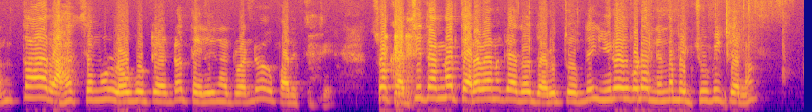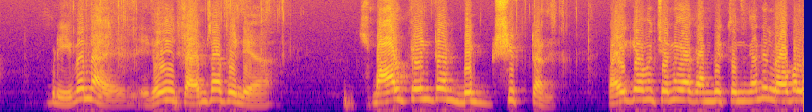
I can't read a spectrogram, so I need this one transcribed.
అంత రహస్యము లోగుట్టు ఏంటో తెలియనటువంటి ఒక పరిస్థితి. సో ఖచ్చితంగా తెర వెనుక ఏదో జరుగుతుంది. ఈరోజు కూడా నిన్న మీకు చూపించాను. ఇప్పుడు ఈవెన్ ఈరోజు Times of India small print and big shift అని. పైకేమో చిన్నగా కనిపిస్తుంది కానీ లోపల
